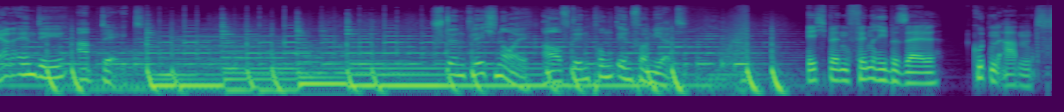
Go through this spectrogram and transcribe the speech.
RND Update. Stündlich neu. Auf den Punkt informiert. Ich bin Finn Riebesell. Guten Abend.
